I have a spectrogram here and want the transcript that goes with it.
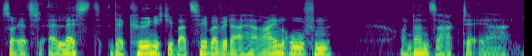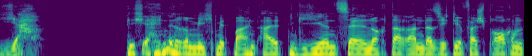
So, jetzt lässt der König die Bathseba wieder hereinrufen und dann sagte er, ja, ich erinnere mich mit meinen alten Gehirnzellen noch daran, dass ich dir versprochen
